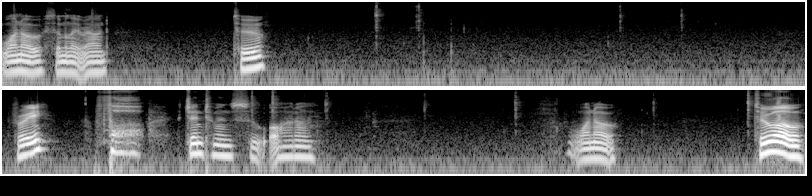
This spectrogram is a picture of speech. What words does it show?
1-0. Simulate round. Two. Three, four, gentlemen's suit. Oh, they? One oh. Two oh.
